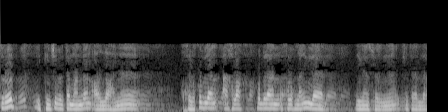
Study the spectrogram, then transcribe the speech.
turib ikkinchi bir tomondan ollohni xulqi bilan axloqi bilan xulqlaninglar degan so'zni keltiradilar.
